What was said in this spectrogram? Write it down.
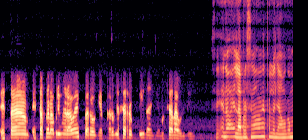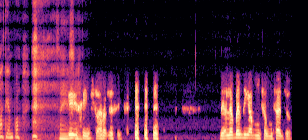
esta, esta fue la primera vez, pero que espero que se repita y que no sea la última. Sí, no, la próxima vez pues lo llamo con más tiempo. Sí, sí, sí claro que sí. Dios les bendiga mucho, muchachos.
